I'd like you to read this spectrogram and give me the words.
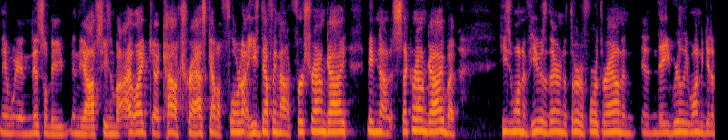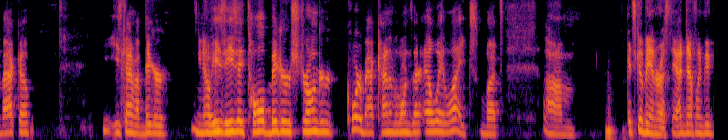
and, and this will be in the offseason, but I like uh, Kyle Trask out of Florida. He's definitely not a first round guy, maybe not a second round guy, but he's one of he was there in the third or fourth round and, and they really wanted to get a backup. He- He's kind of a bigger, you know, he's he's a tall, bigger, stronger quarterback, kind of the ones that Elway likes, but um it's going to be interesting. I definitely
